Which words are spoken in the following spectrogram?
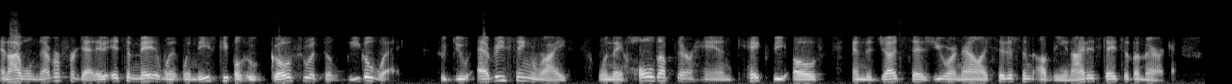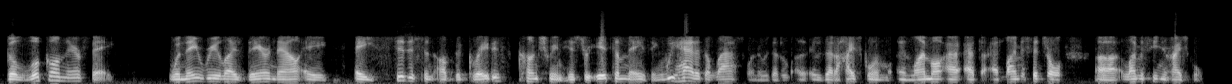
and I will never forget. It's amazing when, when these people who go through it the legal way, who do everything right, when they hold up their hand, take the oath, and the judge says, You are now a citizen of the United States of America. The look on their face when they realize they are now a, a citizen of the greatest country in history, it's amazing. We had it the last one. It was at a, it was at a high school in, in Lima at, the, at Lima Central, uh, Lima Senior High School.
